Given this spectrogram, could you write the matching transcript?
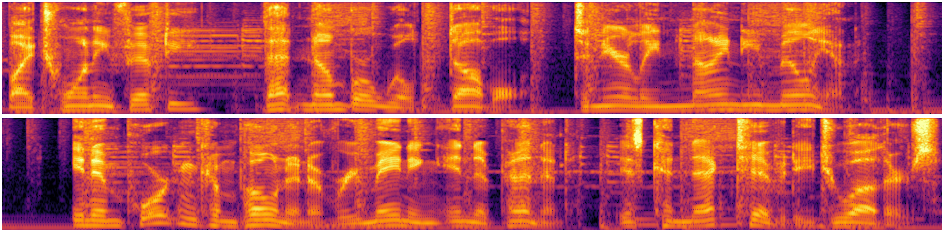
By 2050, that number will double to nearly 90 million. An important component of remaining independent is connectivity to others.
